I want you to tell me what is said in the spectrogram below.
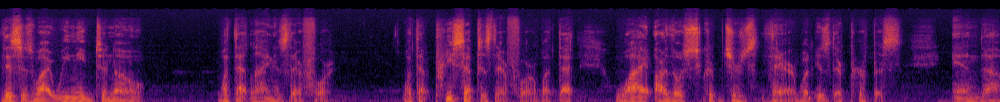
This is why we need to know what that line is there for, what that precept is there for, what that why are those scriptures there? What is their purpose? And uh,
